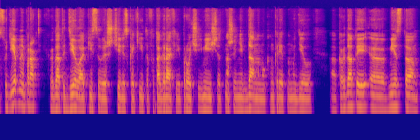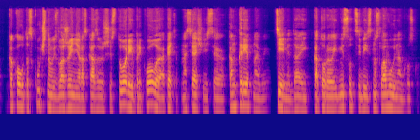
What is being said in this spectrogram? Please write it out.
судебной практики, когда ты дело описываешь через какие-то фотографии и прочее, имеющие отношение к данному конкретному делу. Когда ты вместо какого-то скучного изложения рассказываешь истории, приколы, опять относящиеся к конкретной теме, да, и которые несут в себе и смысловую нагрузку,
